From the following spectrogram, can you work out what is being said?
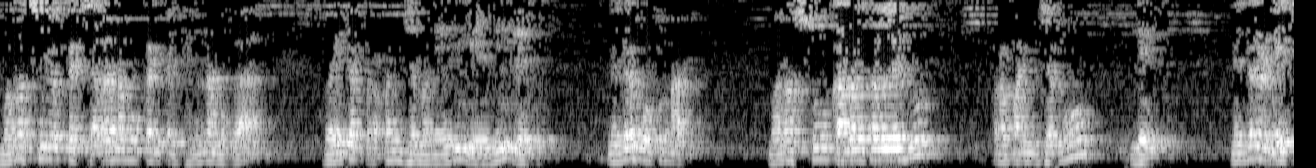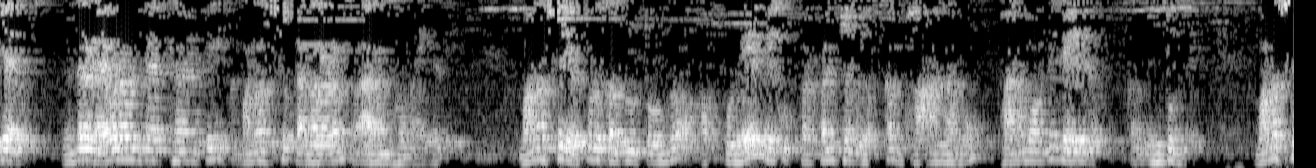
మనస్సు యొక్క చలనము కంటే భిన్నముగా బయట ప్రపంచం అనేది ఏదీ లేదు. నిద్రపోతున్నారు. మనస్సు కదలటం లేదు ప్రపంచము లేదు. నిద్ర లేచారు. నిద్ర లేవడం అంటే అర్థానికి మనస్సు కదలడం ప్రారంభమైనది మనస్సు ఎప్పుడు కదులుతుందో అప్పుడే మీకు ప్రపంచం యొక్క భానము భానము అంటే తెలియదు ఉంటుంది. మనస్సు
